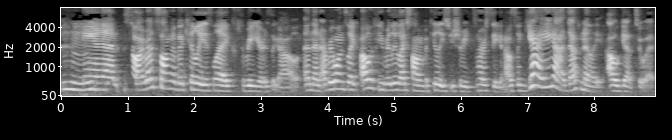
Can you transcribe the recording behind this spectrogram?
Mm-hmm. And so I read Song of Achilles like three years ago. And then everyone's like, oh, if you really like Song of Achilles, you should read Circe. And I was like, yeah, yeah, yeah, definitely. I'll get to it.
